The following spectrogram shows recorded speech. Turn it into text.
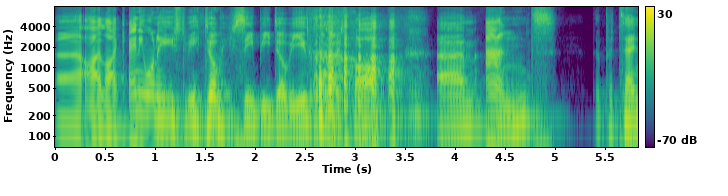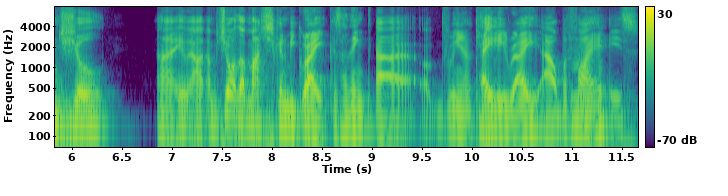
Uh, I like anyone who used to be in WCPW for the most part. Um, and the potential. Uh, I- I'm sure that match is going to be great because I think uh, you know Kay Lee Ray Alba Fire is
